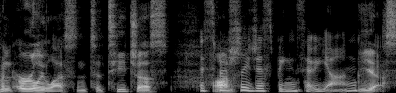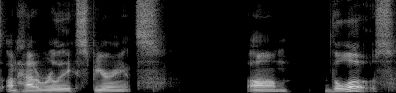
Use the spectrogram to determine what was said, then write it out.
an early lesson to teach us especially just being so young. yes on how to really experience um the lows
